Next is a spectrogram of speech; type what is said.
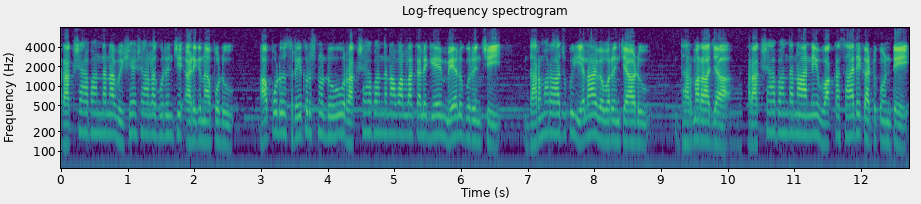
రక్షాబంధన విశేషాల గురించి అడిగినప్పుడు అప్పుడు శ్రీకృష్ణుడు రక్షాబంధన వల్ల కలిగే మేలు గురించి ధర్మరాజుకు ఎలా వివరించాడు? ధర్మరాజా రక్షాబంధనాన్ని ఒక్కసారి కట్టుకుంటే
